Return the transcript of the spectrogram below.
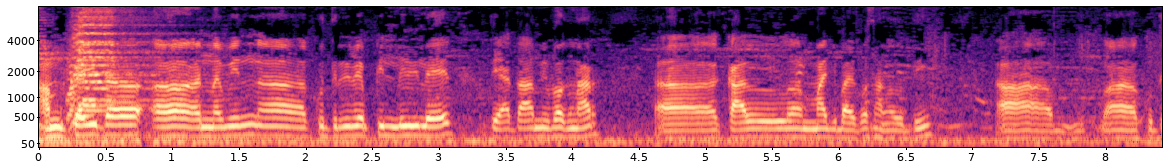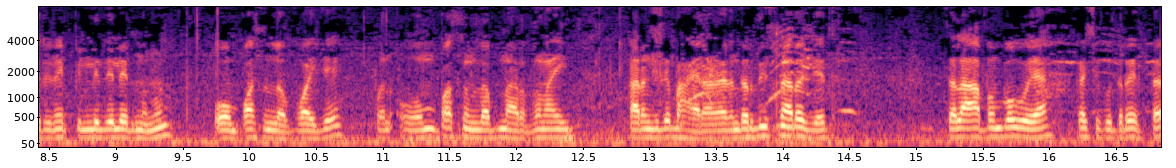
आमच्या इथं नवीन कुत्रीने पिल्ले दिले आहेत. ते आता आम्ही बघणार. काल माझी बायको सांगत होती कुत्रीने पिल्ले कुत्रीने आहेत दिलेत म्हणून. ओमपासून लपवायचे पण ओमपासून लपणार तर नाही. कारण की ते बाहेर आल्यानंतर दिसणारच आहेत. चला आपण बघूया कशी कुत्रे आहेत तर.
